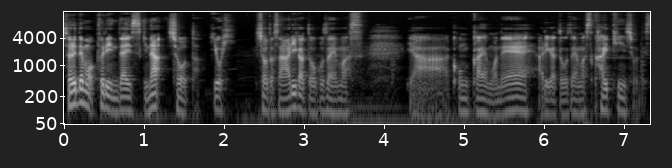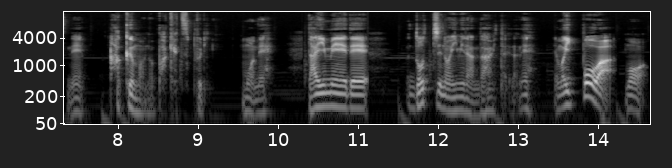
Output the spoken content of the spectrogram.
それでもプリン大好きな翔太より。翔太さんありがとうございます。いやー、今回もね、ありがとうございます。解禁賞ですね。悪魔のバケツプリン。もうね、題名で、どっちの意味なんだみたいなね。でも一方は、も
